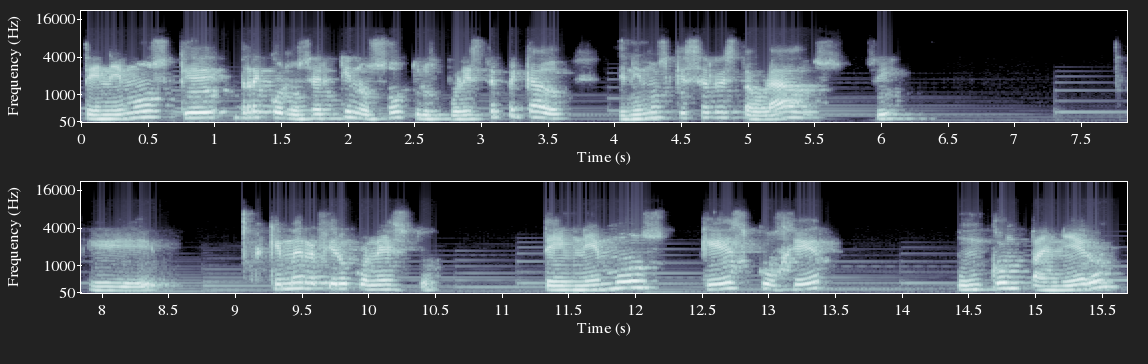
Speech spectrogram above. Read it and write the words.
tenemos que reconocer que nosotros, por este pecado, tenemos que ser restaurados, ¿sí? Eh, ¿A qué me refiero con esto? Tenemos que escoger un compañero,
